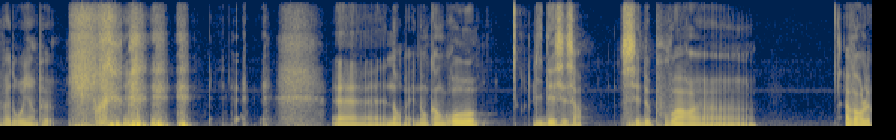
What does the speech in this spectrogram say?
vadrouille un peu. Euh, non, mais donc en gros, l'idée c'est ça, c'est de pouvoir euh, avoir le,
